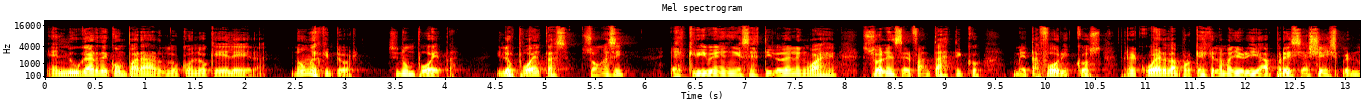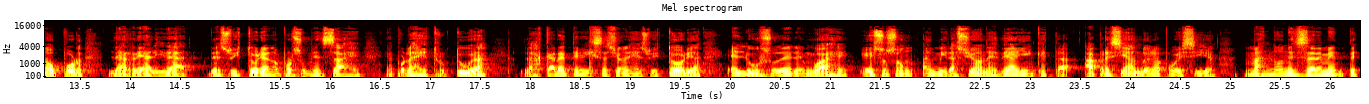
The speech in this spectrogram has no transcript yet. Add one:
en lugar de compararlo con lo que él era, no un escritor, sino un poeta. Y los poetas son así escriben en ese estilo de lenguaje, suelen ser fantásticos, metafóricos, recuerda porque es que la mayoría aprecia a Shakespeare, no por la realidad de su historia, no por su mensaje, es por las estructuras, las caracterizaciones de su historia, el uso del lenguaje, esos son admiraciones de alguien que está apreciando la poesía, más no necesariamente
